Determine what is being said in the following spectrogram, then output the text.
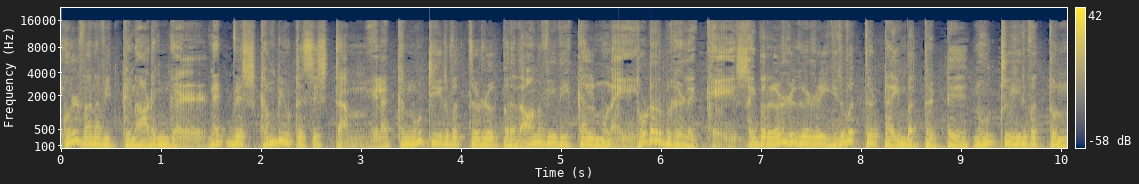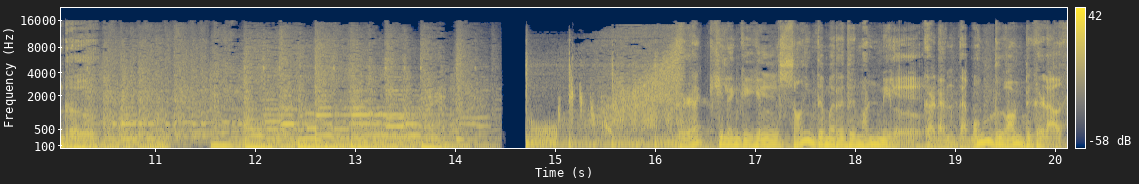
கொள்வனவிற்கு நாடுங்கள். நெட்வெஸ்ட் கம்ப்யூட்டர் சிஸ்டம் இலக்கம் நூற்றி இருபத்தி ஏழு பிரதான வீதி கல்முனை. தொடர்புகளுக்கு சைபர் ஏழு ஏழு இருபத்தெட்டு ஐம்பத்தெட்டு நூற்று இருபத்தொன்று. கிழக்கிலங்கையில் சாய்ந்தமருது மண்ணில் கடந்த மூன்று ஆண்டுகளாக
